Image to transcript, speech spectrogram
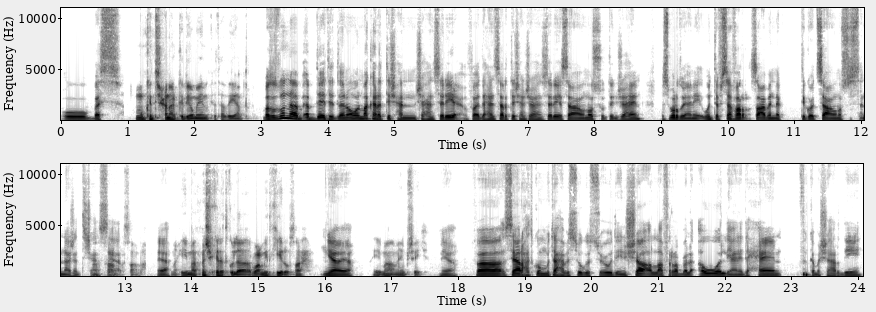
وبس. ممكن تشحنها كل يومين كل ثلاث أيام. بس أظن ابديتد لأنه أول ما كانت تشحن شحن سريع فدحين صارت تشحن شحن سريع ساعة ونص وتنشحن. بس برضو يعني وأنت في سفر صعب إنك تقعد ساعة ونص تستنى عشان تشحن آه، صعبة السيارة. صعبة. yeah. ما هي ما تمشي كذا تقول لها 400 كيلو صح؟ yeah yeah هي ما ما هي بشيء. yeah فالسيارة حتكون متاحة بالسوق السعودي إن شاء الله في الربع الأول يعني دحين في كم الشهر دي؟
